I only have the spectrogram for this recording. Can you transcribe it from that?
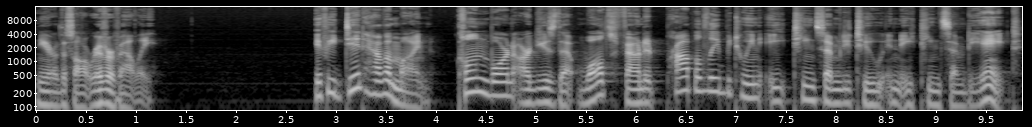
near the Salt River Valley. If he did have a mine, Kollenborn argues that Waltz found it probably between 1872 and 1878,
